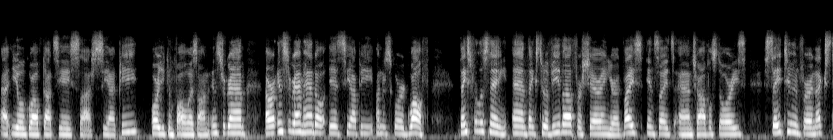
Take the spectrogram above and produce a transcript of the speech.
at uoguelph.ca slash CIP or you can follow us on Instagram. Our Instagram handle is CIP underscore Guelph. Thanks for listening, and thanks to Aviva for sharing your advice, insights, and travel stories. Stay tuned for our next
